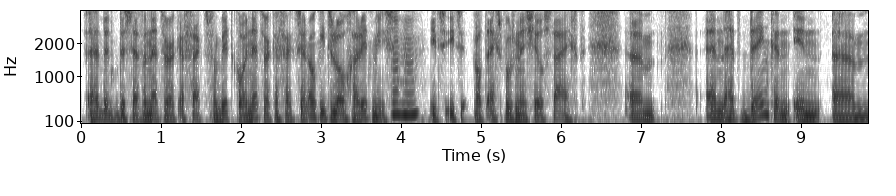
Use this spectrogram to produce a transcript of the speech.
De, de seven network effects van Bitcoin, netwerkeffecten zijn ook iets logaritmisch. Mhm. Iets, iets wat exponentieel stijgt. Ehm, en het denken in ehm,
